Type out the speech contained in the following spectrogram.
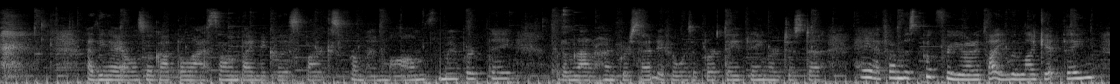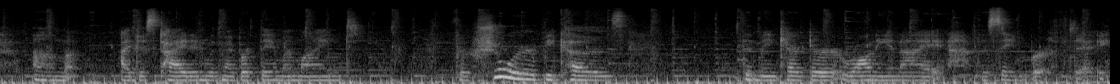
I think I also got The Last Song by Nicholas Sparks from my mom for my birthday, but I'm not 100% if it was a birthday thing or just a, hey, I found this book for you and I thought you would like it thing. Um, I just tie it in with my birthday in my mind for sure because the main character, Ronnie, and I have the same birthday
